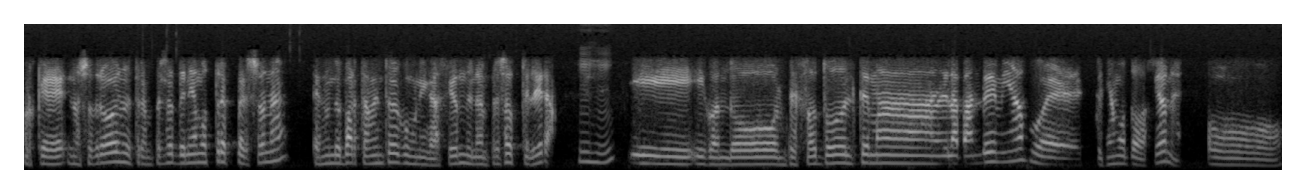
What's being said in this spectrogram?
porque nosotros en nuestra empresa teníamos tres personas en un departamento de comunicación de una empresa hostelera. y, cuando empezó todo el tema de la pandemia, pues teníamos dos opciones, o,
